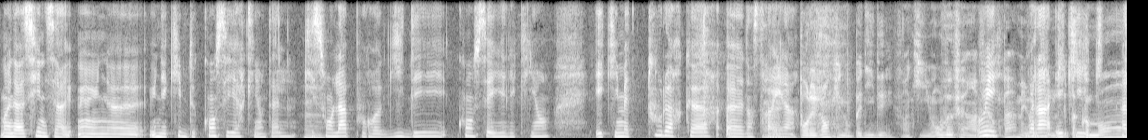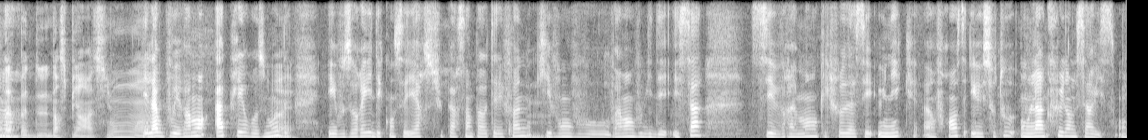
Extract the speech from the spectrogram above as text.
Mais on a aussi une, une, équipe de conseillères clientèle qui hmm. sont là pour guider, conseiller les clients et qui mettent tout leur cœur euh, dans ce travail-là. Pour les gens qui n'ont pas d'idée, enfin, qui on veut faire un oui, faire pas, mais on ne sait pas comment, on n'a pas d'inspiration. Et là, vous pouvez vraiment appeler Rosemood et vous aurez des conseillères super sympas au téléphone hmm. qui vont vous vraiment vous guider. Et ça, c'est vraiment quelque chose d'assez unique en France et surtout on l'inclut dans le service. On,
